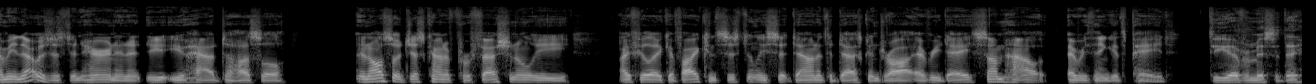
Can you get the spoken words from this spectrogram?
I mean, that was just inherent in it. You, you had to hustle. And also, just kind of professionally, I feel like if I consistently sit down at the desk and draw every day, somehow everything gets paid. Do you ever miss a day?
